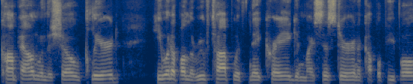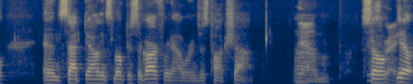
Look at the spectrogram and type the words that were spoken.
compound when the show cleared. He went up on the rooftop with Nate Craig and my sister and a couple people and sat down and smoked a cigar for an hour and just talked shop. Yeah. Um, so you know,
